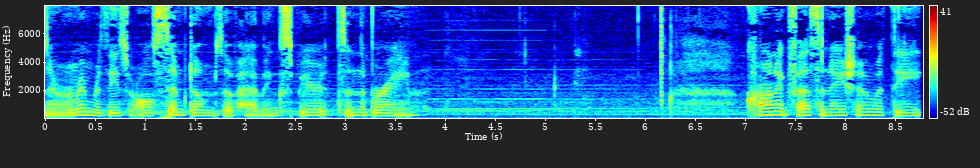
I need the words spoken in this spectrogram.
Now remember, these are all symptoms of having spirits in the brain. Chronic fascination with the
